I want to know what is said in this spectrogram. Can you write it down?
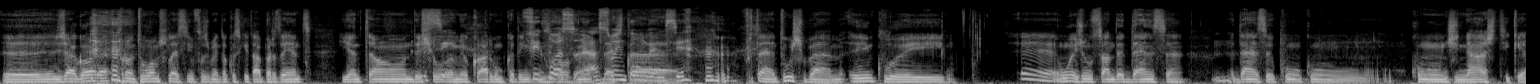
Uh, já agora, pronto, o Homem Celeste infelizmente não conseguiu estar presente e então deixou Sim. a meu cargo um bocadinho Ficou de desenvolvimento a, sua desta... incumbência. Portanto, o SBAM inclui é, uma junção da dança, a dança com, com, com ginástica,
